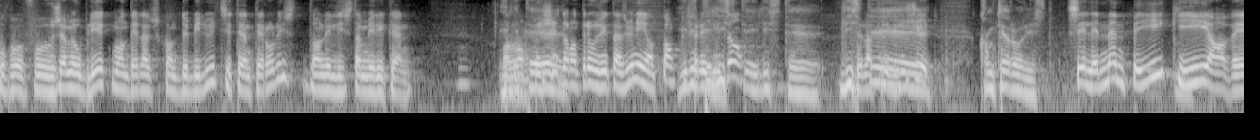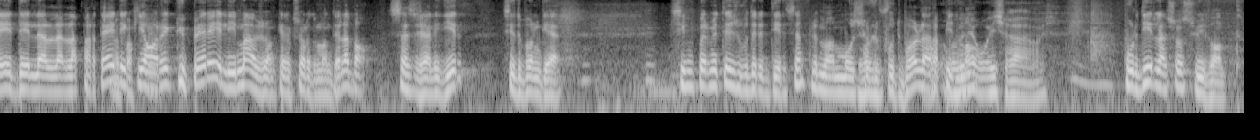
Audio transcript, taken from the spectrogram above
il ne faut, faut jamais oublier que Mandela, jusqu'en 2008, c'était un terroriste dans les listes américaines. On l'empêchait de rentrer aux États-Unis en tant que Il était président. listé, listé, listé l'Afrique du Sud. comme terroriste. C'est les mêmes pays qui avaient aidé la- la- l'apartheid et qui ont récupéré l'image en quelque sorte de Mandela. Bon, ça j'allais dire, c'est de bonne guerre. Si vous permettez, je voudrais dire simplement un mot sur le football, rapidement, pour dire la chose suivante.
